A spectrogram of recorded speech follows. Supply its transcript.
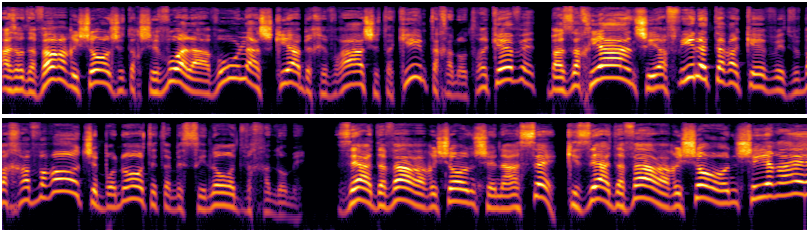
אז הדבר הראשון שתחשבו עליו הוא להשקיע בחברה שתקים תחנות רכבת, בזכיין שיפעיל את הרכבת ובחברות שבונות את המסילות וכדומה. זה הדבר הראשון שנעשה, כי זה הדבר הראשון שיראה.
